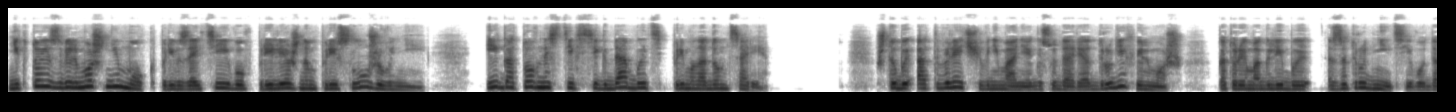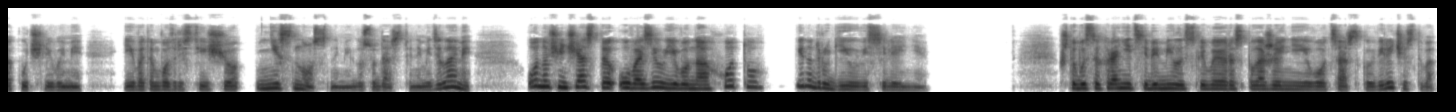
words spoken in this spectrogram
Никто из вельмож не мог превзойти его в прилежном прислуживании и готовности всегда быть при молодом царе. Чтобы отвлечь внимание государя от других вельмож, которые могли бы затруднить его докучливыми и в этом возрасте еще несносными государственными делами, он очень часто увозил его на охоту и на другие увеселения. Чтобы сохранить себе милостливое расположение его царского величества,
